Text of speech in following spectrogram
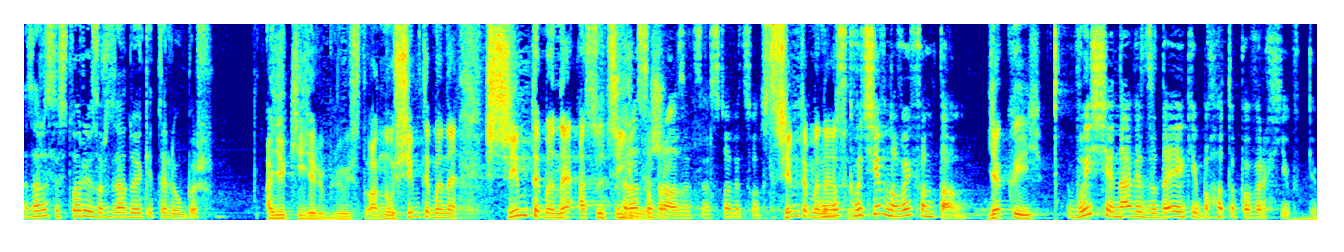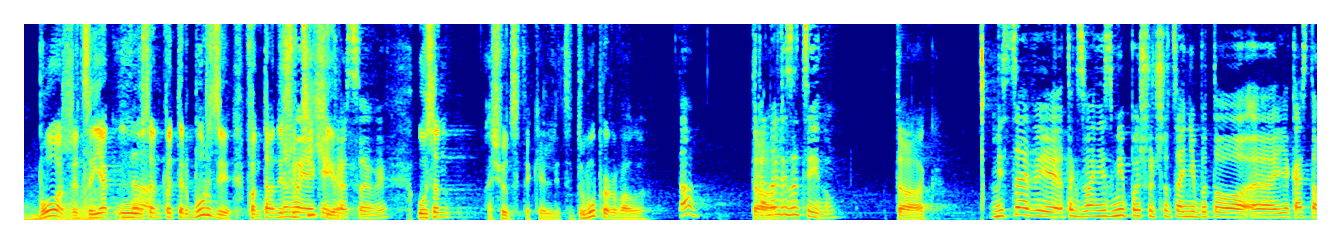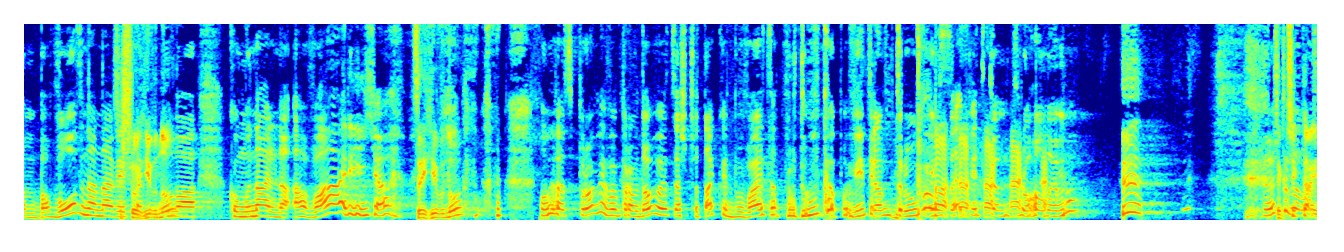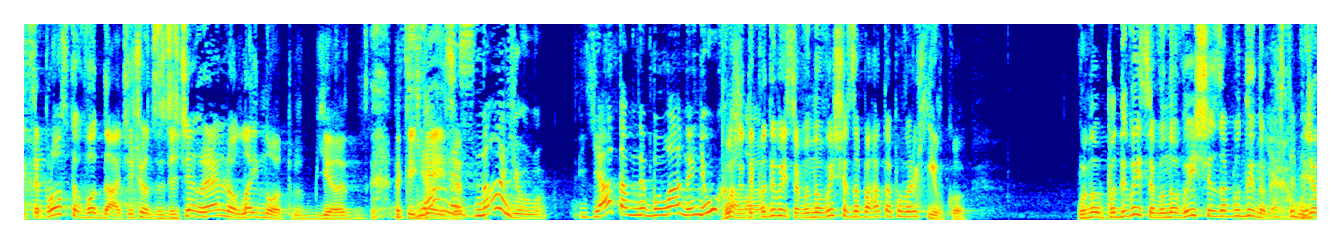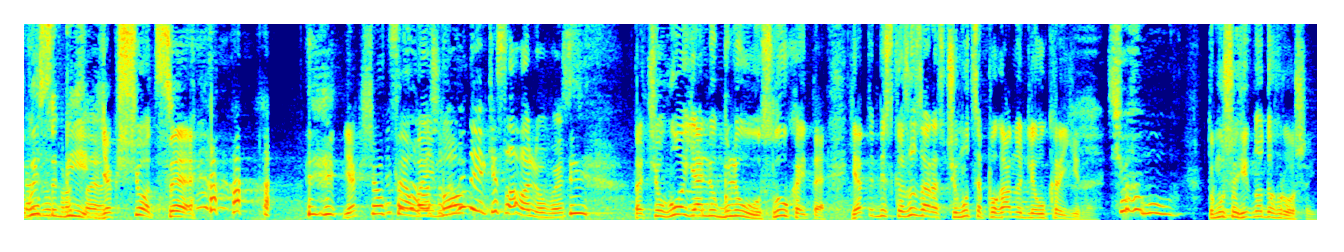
Зараз історію з розряду, які ти любиш. А які я люблю історії? А ну, з чим ти мене, з чим ти мене асоціюєш? Зараз образиться 100%. З чим ти мене асоціюєш? москвичів новий фонтан. Який? Вищий навіть за деякі багатоповерхівки. Боже, це як у Так. Санкт-Петербурзі фонтани Диви, який Шутіхи. красивий. У Сан... А що це таке? Це трубу прорвало? Так. Так. Каналізаційну. Так. Місцеві так звані ЗМІ пишуть, що це нібито е, якась там бавовна навіть Це що, так гівно? була комунальна аварія. Це гівно? У Газпромі виправдовується, що так відбувається продувка повітря в труб і все під контролем. Ну, Так чекай, це просто вода, чи що? Це реально лайно є такий Я не знаю. Я там не була, не нюхала. Боже, ти подивися, воно вище за багатоповерхівку. Воно подивися, воно вище за будинок. Я ж тобі Уяви кажу собі, про це. якщо це. Якщо це Сказала, що лайно. люди, які слава любить. Та чого я люблю? Слухайте, я тобі скажу зараз, чому це погано для України. Чому? Тому що гівно до грошей.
